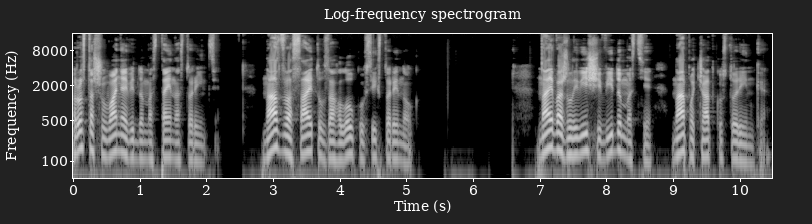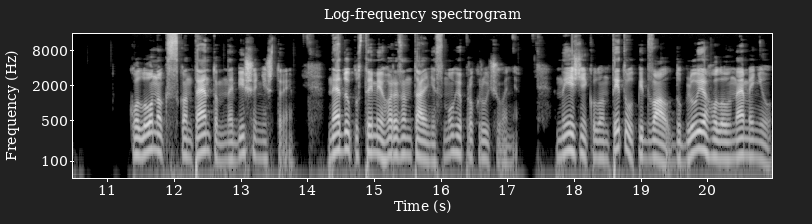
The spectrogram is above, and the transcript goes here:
Розташування відомостей на сторінці. Назва сайту в заголовку всіх сторінок. Найважливіші відомості на початку сторінки. Колонок з контентом не більше, ніж 3. Недопустимі горизонтальні смуги прокручування. Нижній колон титул підвал дублює головне меню,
